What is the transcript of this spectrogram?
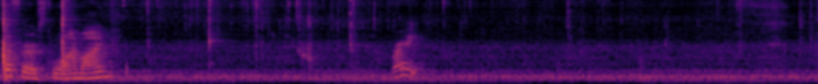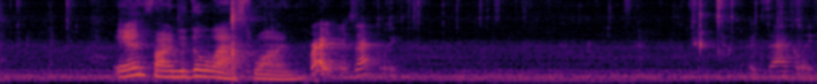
the first one. Wine. Right. And finally, the last wine. Right, exactly. Exactly.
